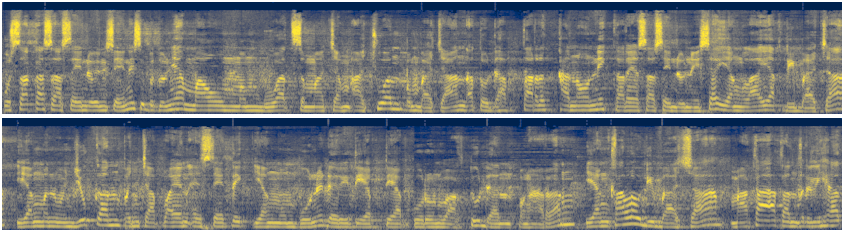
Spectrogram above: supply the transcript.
Pusaka Sastra Indonesia ini sebetulnya mau membuat semacam acuan pembacaan atau daftar kanonik karya sastra Indonesia yang layak dibaca yang menunjukkan pencapaian estetik yang mumpuni dari tiap-tiap kurun waktu dan pengarang yang kalau dibaca maka akan terlihat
